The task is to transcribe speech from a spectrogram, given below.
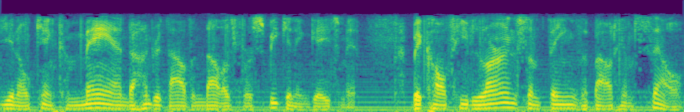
you know can command a hundred thousand dollars for a speaking engagement because he learned some things about himself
